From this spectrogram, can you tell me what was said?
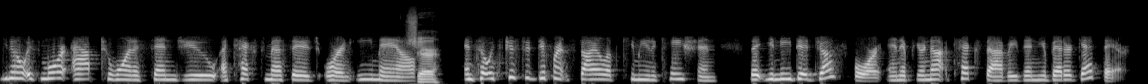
you know, is more apt to want to send you a text message or an email. Sure. And so it's just a different style of communication that you need to adjust for. And if you're not tech savvy, then you better get there.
